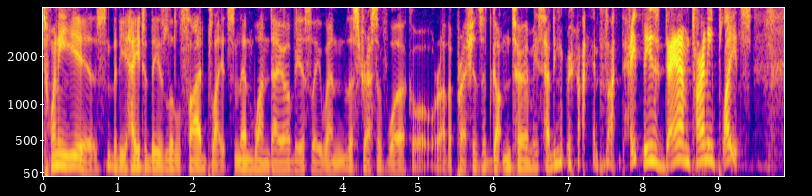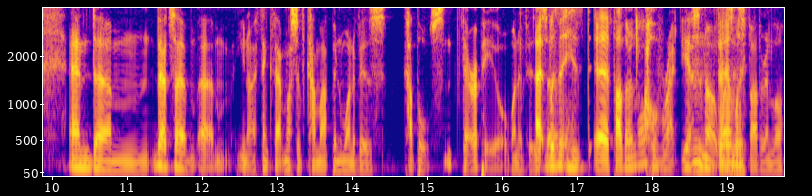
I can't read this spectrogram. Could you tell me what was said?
20 years that he hated these little side plates. And then one day obviously when the stress of work or, or other pressures had gotten to him he said i hate these damn tiny plates. And um, that's a um, you know I think that must have come up in one of his couples therapy or one of his Uh, wasn't it his uh, father-in-law? oh right. Yes. Mm, no it was his father-in-law.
